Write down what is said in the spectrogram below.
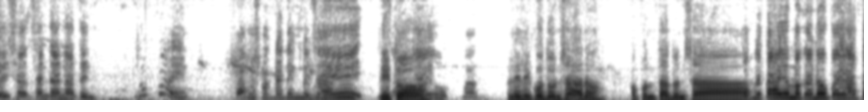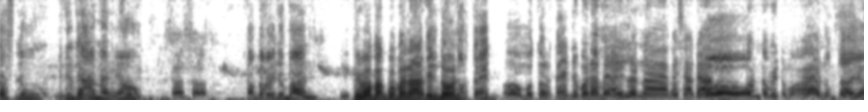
ay sa, sandaan natin. Doon pa eh. Tapos pagdating doon sa... Dito, liliko doon sa ano, papunta doon sa Huwag na tayo mag-ano, payatas yung dinaanan nyo. Saan saan? Saan ba kayo dumaan? Di ba pagbaba natin doon? Motor tread? Oh, motor tayo, di ba na may island na kalsada? Oo, oo. Doon kami Ah, dumaan. doon tayo.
